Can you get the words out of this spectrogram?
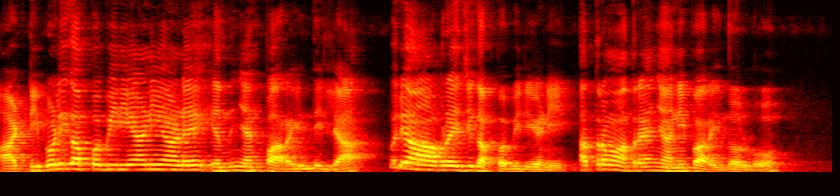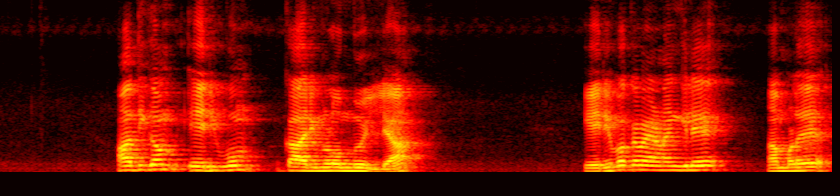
അടിപൊളി കപ്പ ബിരിയാണിയാണ് എന്ന് ഞാൻ പറയുന്നില്ല. ഒരു ആവറേജ് കപ്പ ബിരിയാണി. അത്ര മാത്രമേ ഞാൻ ഈ പറയുന്നുള്ളൂ. അധികം എരിവും കാര്യങ്ങളൊന്നുമില്ല എരിവൊക്കെ വേണമെങ്കിൽ നമ്മൾ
